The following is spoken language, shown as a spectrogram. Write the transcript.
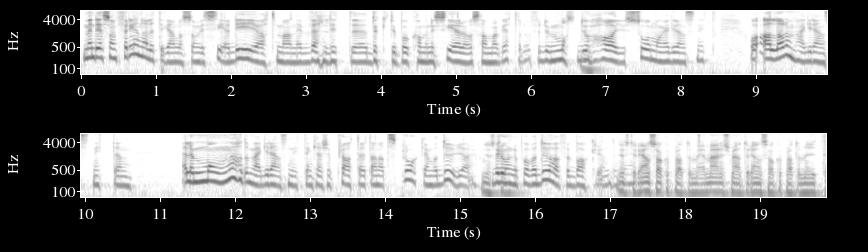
Men det som förenar lite grann och som vi ser det är ju att man är väldigt eh, duktig på att kommunicera och samarbeta. Då, för du, måste, du mm. har ju så många gränssnitt. Och alla de här gränssnitten eller många av de här gränssnitten kanske pratar ett annat språk än vad du gör. Beroende på vad du har för bakgrund. Just det, det är en sak att prata med management och det är en sak att prata med IT.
